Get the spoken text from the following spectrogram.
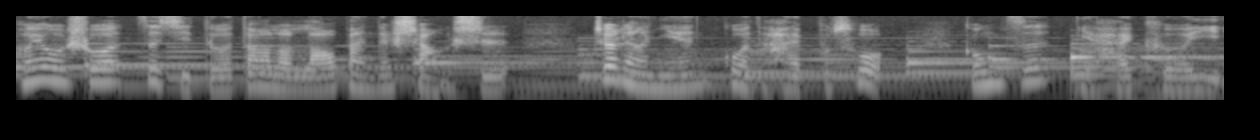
朋友说自己得到了老板的赏识，这两年过得还不错，工资也还可以。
